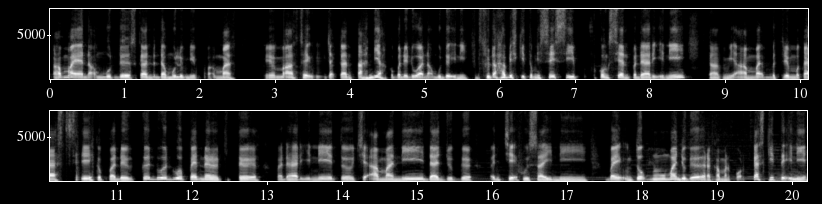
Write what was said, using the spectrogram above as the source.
ramai anak muda sekarang dah mula menyimpan emas Memang saya ucapkan tahniah kepada dua anak muda ini. Sudah habis kita punya sesi perkongsian pada hari ini. Kami amat berterima kasih kepada kedua-dua panel kita pada hari ini itu Cik Amani dan juga Encik Husaini. Baik, untuk pengumuman juga rakaman podcast kita ini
